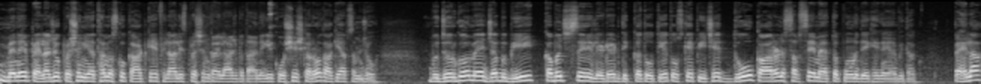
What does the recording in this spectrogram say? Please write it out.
मैंने पहला जो प्रश्न लिया था, मैं उसको काट के फ़िलहाल इस प्रश्न का इलाज बताने की कोशिश कर रहा हूँ, ताकि आप समझो। बुज़ुर्गों में जब भी कब्ज से रिलेटेड दिक्कत होती है तो उसके पीछे दो कारण सबसे महत्वपूर्ण देखे गए हैं अभी तक। पहला,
